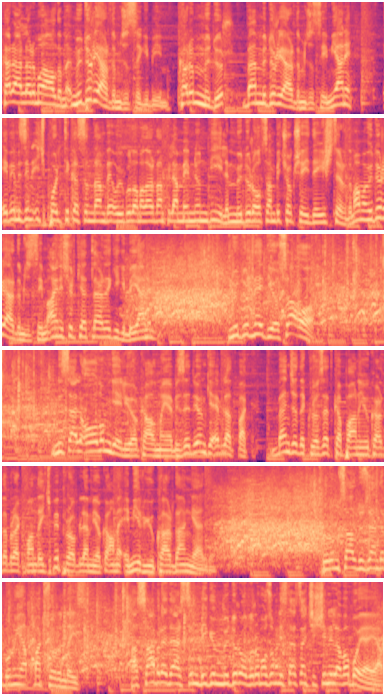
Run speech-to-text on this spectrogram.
kararlarımı aldım. Müdür yardımcısı gibiyim. Karım müdür, ben müdür yardımcısıyım. Yani evimizin iç politikasından ve uygulamalardan falan memnun değilim. Müdür olsam birçok şeyi değiştirdim ama müdür yardımcısıyım. Aynı şirketlerdeki gibi. Yani müdür ne diyorsa o. Misal oğlum geliyor kalmaya bize. Diyorum ki evlat bak bence de klozet kapağını yukarıda bırakmanda hiçbir problem yok ama emir yukarıdan geldi. Kurumsal düzende bunu yapmak zorundayız. Ha sabredersin bir gün müdür olurum o zaman istersen çişini lavaboya yap.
